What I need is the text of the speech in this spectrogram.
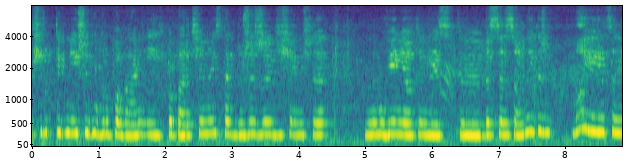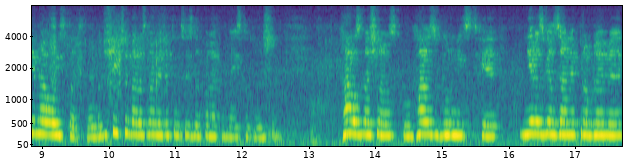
wśród tych mniejszych ugrupowań i ich poparcie no jest tak duże, że dzisiaj myślę, mówienie o tym jest y, bezsensowne i też w mojej ocenie mało istotne, bo dzisiaj trzeba rozmawiać o tym, co jest dla Polaków najistotniejsze. Chaos na Śląsku, chaos w górnictwie, nierozwiązane problemy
